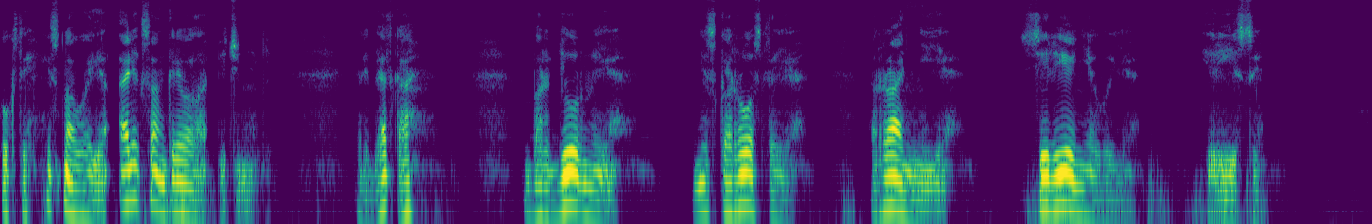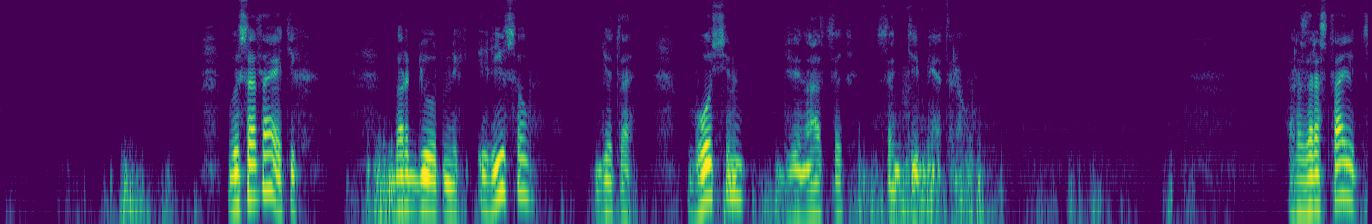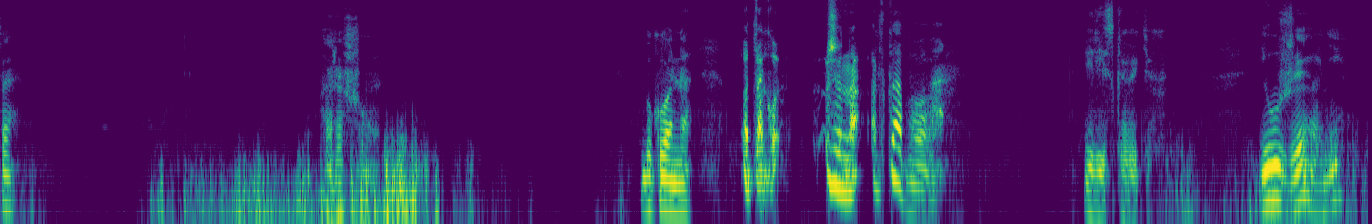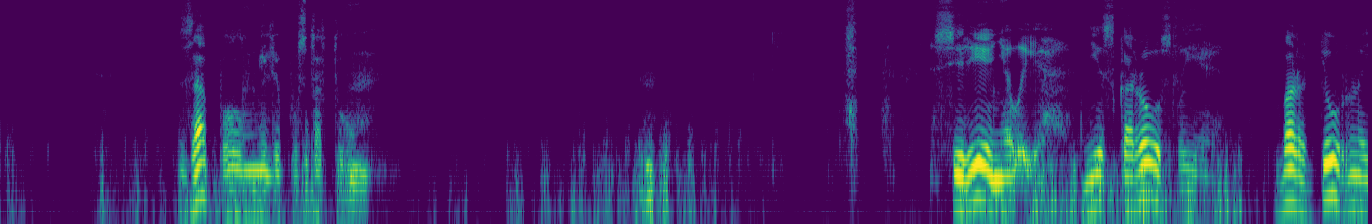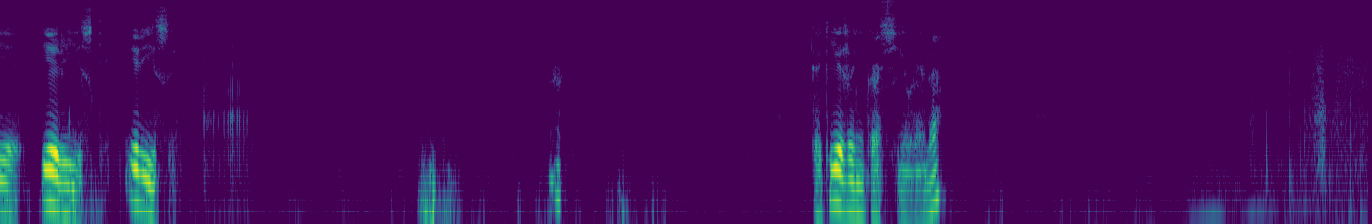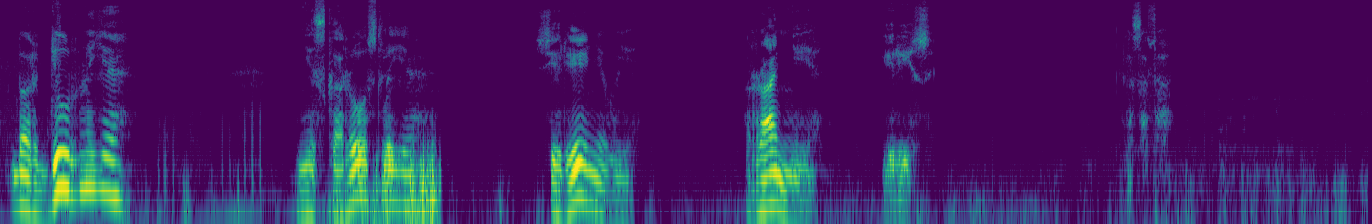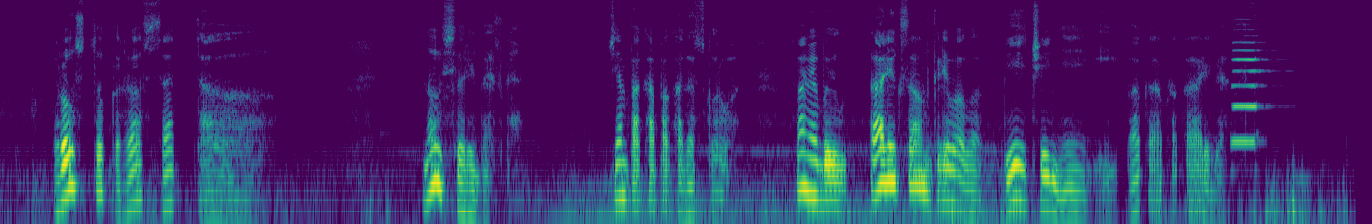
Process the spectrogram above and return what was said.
Ух ты, и снова я, Александр Кривола, печенеги. Ребятка, бордюрные, низкорослые, ранние, сиреневые ирисы. Высота этих бордюрных ирисов где-то 8-12 сантиметров. Разрастаются хорошо. Буквально вот так вот жена откапывала ирисков этих. И уже они заполнили пустоту. Сиреневые, низкорослые, бордюрные ириски, ирисы. Какие же они красивые, да? Бордюрные, низкорослые, сиреневые, ранние ирисы. Красота. Просто красота. Ну все, ребятка. Всем пока-пока, до скорого. С вами был Александр Криволап, печенеги. Пока-пока, ребят.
